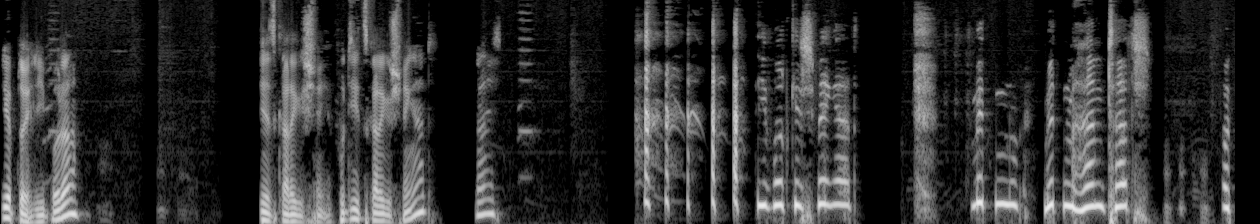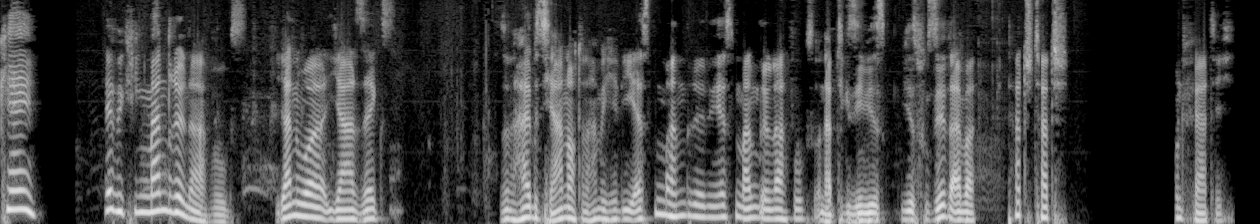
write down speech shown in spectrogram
Ihr habt euch lieb, oder? Die jetzt gerade geschwängert. Wurde jetzt gerade geschwängert? Vielleicht? Wurde geschwängert. Mit einem Handtouch. Okay. Ja, wir kriegen Mandrel-Nachwuchs. Januar, Jahr 6. So ein halbes Jahr noch, dann haben wir hier die ersten Mandrel, den ersten Mandrel-Nachwuchs. Und habt ihr gesehen, wie das, wie das funktioniert? Einfach Touch, Touch. Und fertig.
